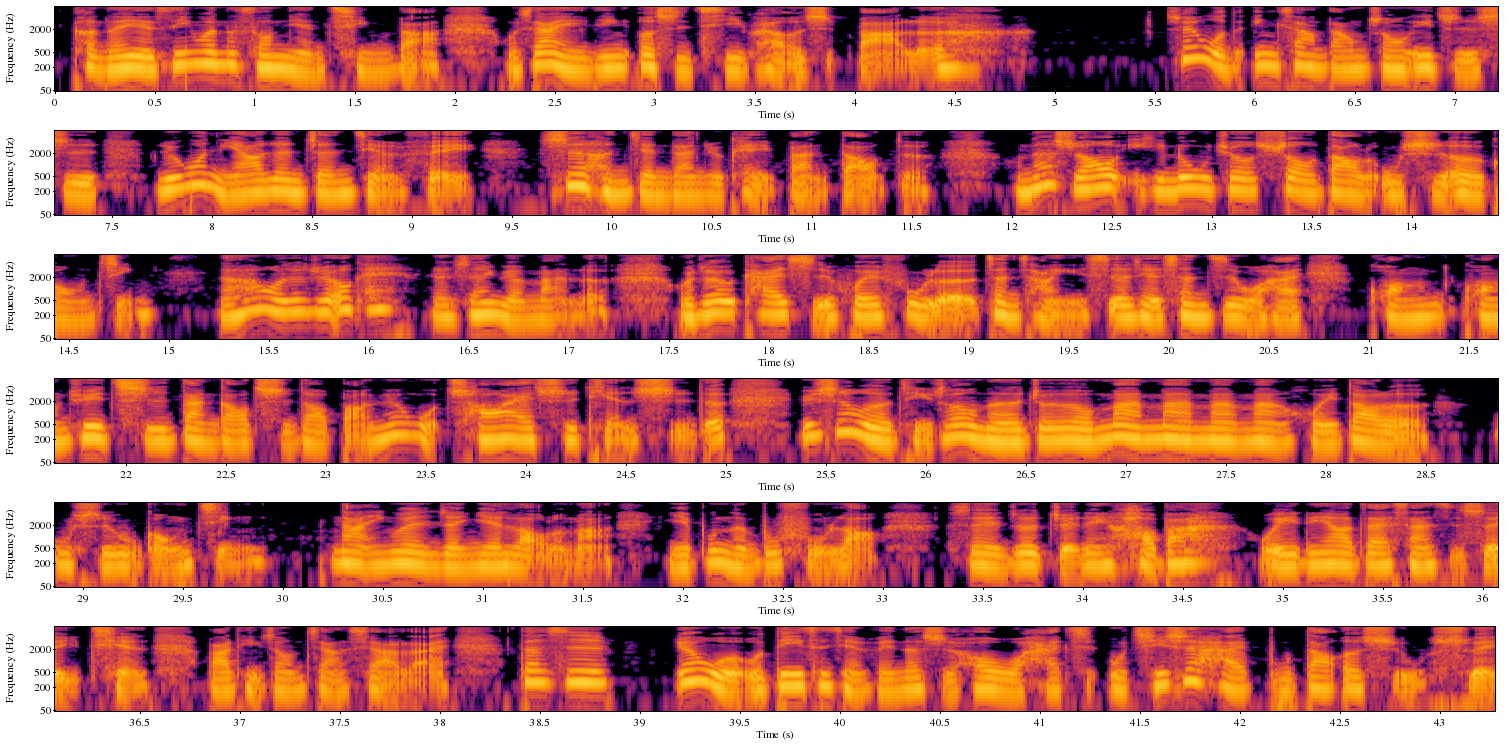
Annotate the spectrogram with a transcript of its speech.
可能也是因为那时候年轻吧，我现在已经二十七快二十八了。所以我的印象当中一直是，如果你要认真减肥，是很简单就可以办到的。我那时候一路就瘦到了五十二公斤，然后我就觉得 OK，人生圆满了，我就开始恢复了正常饮食，而且甚至我还狂狂去吃蛋糕吃到饱，因为我超爱吃甜食的。于是我的体重呢，就是慢慢慢慢回到了五十五公斤。那因为人也老了嘛，也不能不服老，所以就决定 好吧，我一定要在三十岁以前把体重降下来。但是因为我我第一次减肥那时候，我还我其实还不到二十五岁，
